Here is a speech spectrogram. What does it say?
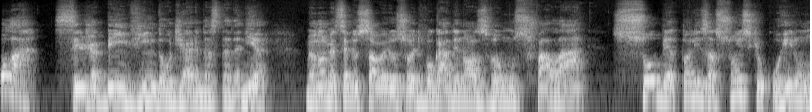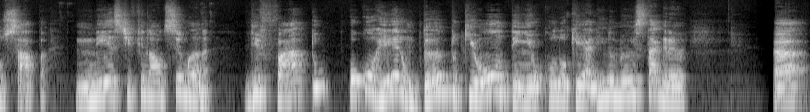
Olá, seja bem-vindo ao Diário da Cidadania. Meu nome é Célio Sauer, eu sou advogado e nós vamos falar sobre atualizações que ocorreram no SAPA neste final de semana. De fato, ocorreram, tanto que ontem eu coloquei ali no meu Instagram uh,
